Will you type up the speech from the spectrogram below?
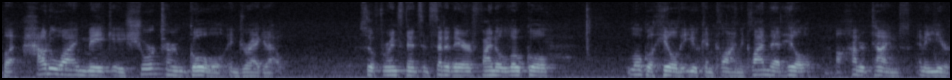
but how do I make a short-term goal and drag it out? So for instance, instead of there, find a local, local hill that you can climb and climb that hill a hundred times in a year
